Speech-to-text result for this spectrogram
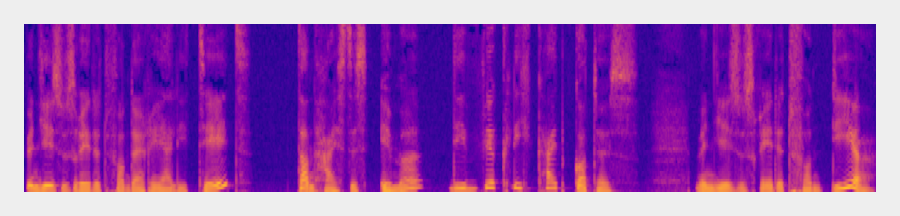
Wenn Jesus redet von der Realität, dann heißt es immer die Wirklichkeit Gottes. Wenn Jesus redet von dir,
